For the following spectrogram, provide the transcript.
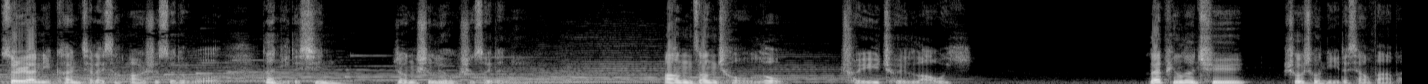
虽然你看起来像二十岁的我，但你的心仍是六十岁的你。肮脏丑陋。垂垂老矣。来评论区说说你的想法吧。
